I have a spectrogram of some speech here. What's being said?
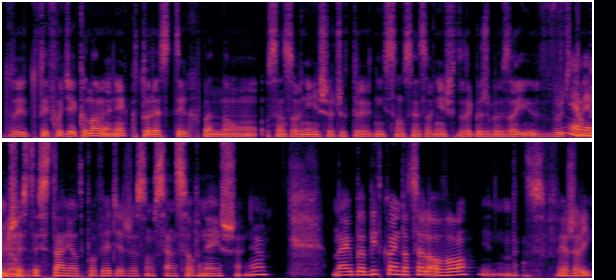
tutaj, tutaj wchodzi ekonomia, nie? Które z tych będą sensowniejsze, czy które nie są sensowniejsze do tego, żeby wrzucić Nie wiem, pieniądze. czy jesteś w stanie odpowiedzieć, że są sensowniejsze, nie? No jakby Bitcoin docelowo, jeżeli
